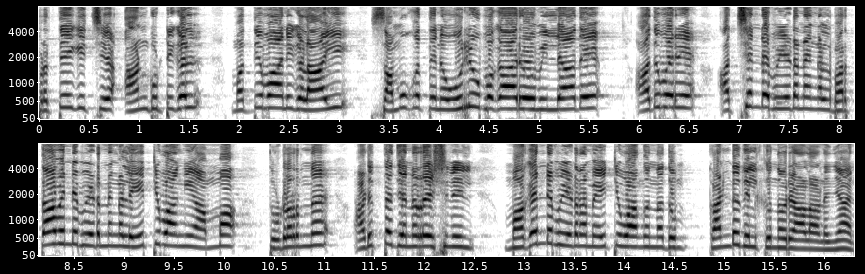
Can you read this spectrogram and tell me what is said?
പ്രത്യേകിച്ച് ആൺകുട്ടികൾ മദ്യപാനികളായി സമൂഹത്തിന് ഒരു ഉപകാരവുമില്ലാതെ അതുവരെ അച്ഛന്റെ പീഡനങ്ങൾ ഭർത്താവിന്റെ പീഡനങ്ങൾ ഏറ്റുവാങ്ങിയ അമ്മ തുടർന്ന് അടുത്ത ജനറേഷനിൽ മകന്റെ പീഡനം ഏറ്റുവാങ്ങുന്നതും കണ്ടു നിൽക്കുന്ന ഒരാളാണ് ഞാൻ.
